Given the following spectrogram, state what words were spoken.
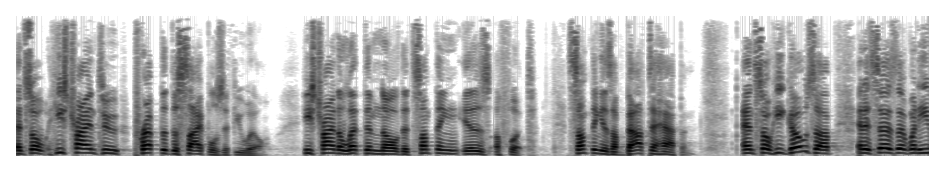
And so he's trying to prep the disciples, if you will. He's trying to let them know that something is afoot, something is about to happen. And so he goes up, and it says that when he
